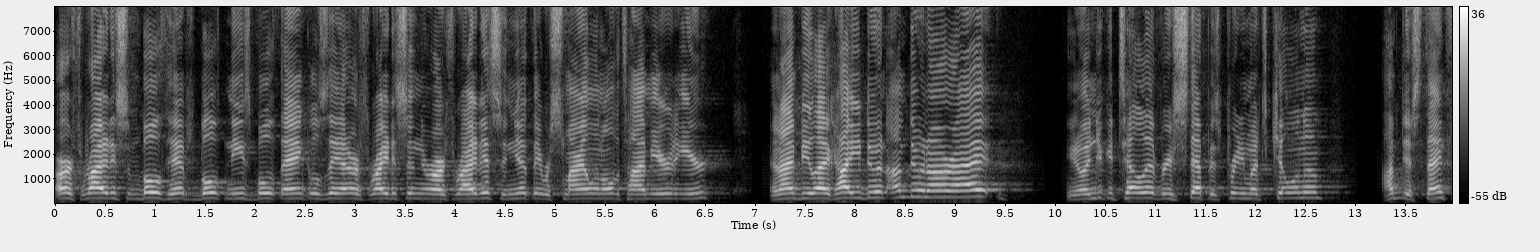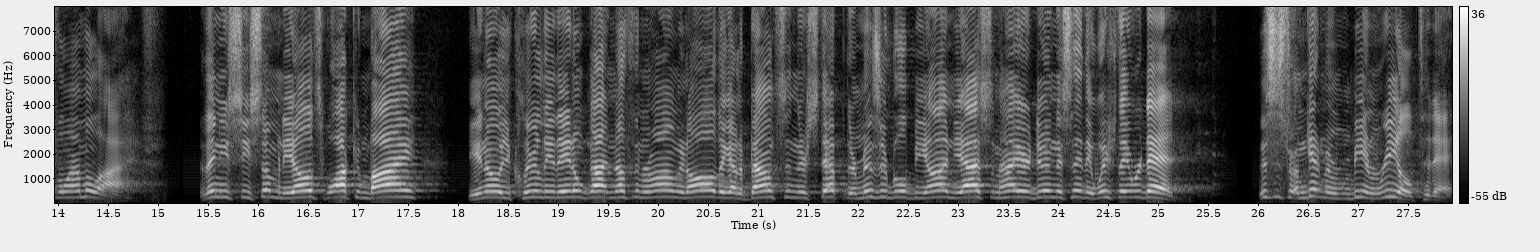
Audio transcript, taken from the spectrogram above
arthritis in both hips, both knees, both ankles. They had arthritis in their arthritis, and yet they were smiling all the time, ear to ear. And I'd be like, "How you doing?" "I'm doing all right." You know, and you could tell every step is pretty much killing them. I'm just thankful I'm alive. then you see somebody else walking by. You know, you clearly they don't got nothing wrong at all. They got a bounce in their step. They're miserable beyond. You ask them how you're doing. They say they wish they were dead. This is I'm getting being real today.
